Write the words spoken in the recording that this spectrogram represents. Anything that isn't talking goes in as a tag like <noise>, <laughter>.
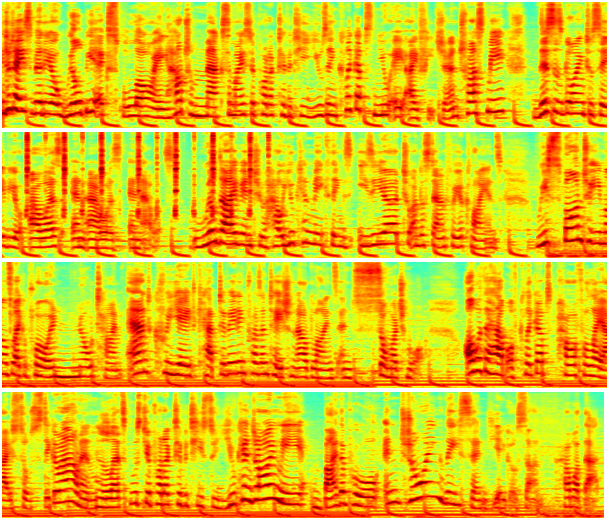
In today's video, we'll be exploring how to maximize your productivity using ClickUp's new AI feature. And trust me, this is going to save you hours and hours and hours. We'll dive into how you can make things easier to understand for your clients, respond to emails like a pro in no time, and create captivating presentation outlines and so much more all with the help of ClickUp's powerful AI. So stick around and let's boost your productivity so you can join me by the pool enjoying the San Diego sun. How about that?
